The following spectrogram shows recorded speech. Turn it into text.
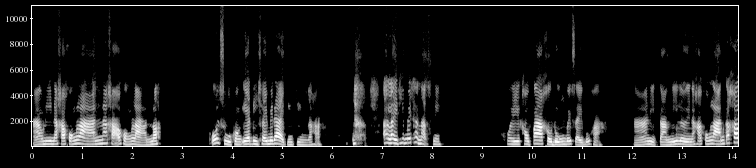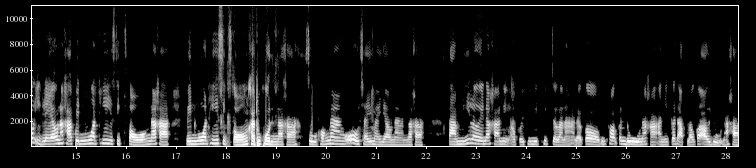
เอานี่นะคะ ของหลานนะคะ ของหลานเนาะโอ้สูตรของเอสนี่ใช้ไม่ได้จริง ๆ นะคะ อะไรที่ไม่ถนัดนี่ คอยเขาป้าเขาดงไปใส่บุค่ะอ่านี่ตามนี้เลยนะคะ ของร้านก็เข้าอีกแล้วนะคะ เป็นงวดที่สิบสองนะคะ เป็นงวดที่สิบสองค่ะทุกคนนะคะ สูตรของนางโอ้ใช้มายาวนานนะคะ ตามนี้เลยนะคะนี่เอาไปพินิจพิจารณา แล้วก็วิเคราะห์กันดูนะคะ อันนี้ก็ดับเราก็เอาอยู่นะคะ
